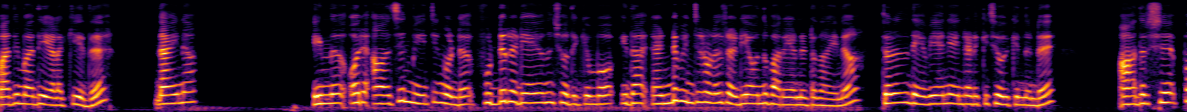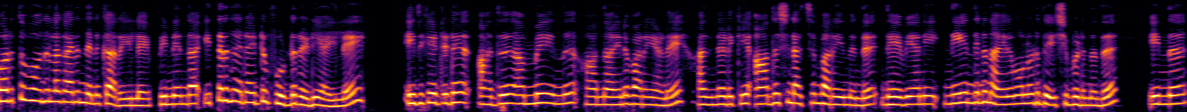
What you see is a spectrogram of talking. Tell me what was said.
മതി മതി ഇളക്കിയത്. നയന ഇന്ന് ഒരു അർജന്റ് മീറ്റിംഗ് ഉണ്ട്. ഫുഡ് റെഡിയായോ എന്ന് ചോദിക്കുമ്പോൾ ഇതാ രണ്ട് മിനിറ്റിനുള്ളിൽ റെഡിയാവുമെന്ന് പറയാൻ കേട്ടോ നയന. തുടർന്ന് ദേവയാനി എന്റെ ഇടയ്ക്ക് ചോദിക്കുന്നുണ്ട്. ആദർശ് പുറത്തു പോകുന്നുള്ള കാര്യം നിനക്കറിയില്ലേ? പിന്നെന്താ ഇത്ര നേരമായിട്ട് ഫുഡ് റെഡി ആയില്ലേ? ഇത് കേട്ടിട്ട് അത് അമ്മ എന്ന് ആ നയന പറയാണേ. അതിന്റെ ഇടയ്ക്ക് ആദർശിന്റെ അച്ഛൻ പറയുന്നുണ്ട് ദേവയാനി നീ എന്തിനാ നയനമോളോട് ദേഷ്യപ്പെടുന്നത്? ഇന്ന്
